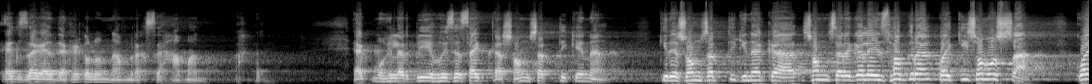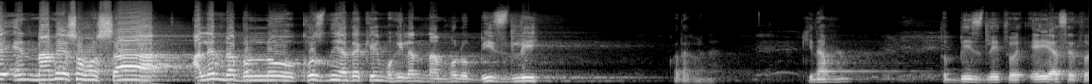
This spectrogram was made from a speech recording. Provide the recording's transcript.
এক জায়গায় দেখা গেল, নাম রাখছে হামান। এক মহিলার বিয়ে হয়েছে চারটা সংসার টিকে না কিরে সংসার টিকে না কা? সংসারে গেলে ঝগড়া? কয়, কি সমস্যা? কয়, এর নামে সমস্যা। আলেমরা বলল, খোঁজ নিয়ে দেখে মহিলার নাম হলো বিজলি। কথা কয় না? কি নাম? তো বিজলি তো এই আছে, তো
